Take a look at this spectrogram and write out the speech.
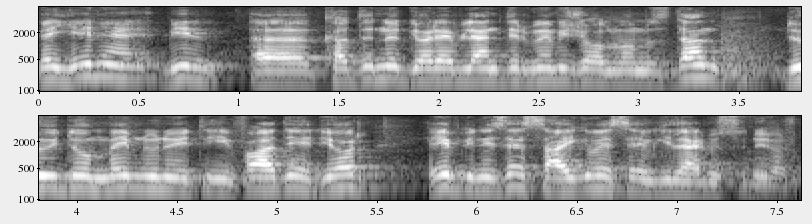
ve yine bir e, kadını görevlendirmemiş olmamızdan duyduğum memnuniyeti ifade ediyor. Hepinize saygı ve sevgilerimi sunuyorum.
